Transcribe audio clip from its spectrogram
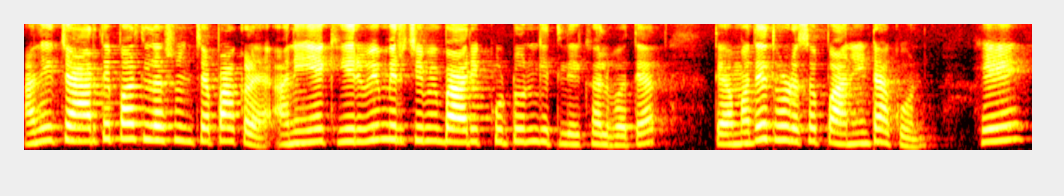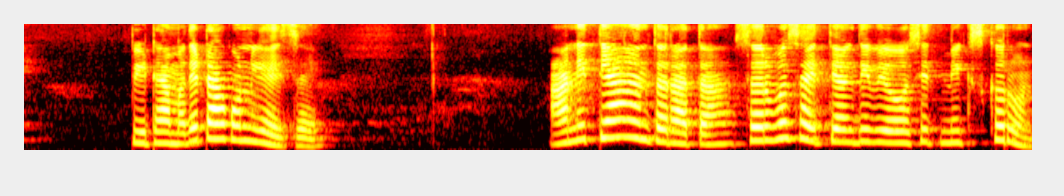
आणि चार ते पाच लसूणच्या पाकळ्या आणि एक हिरवी मिरची मी बारीक कुटून घेतली खलबत्यात. त्यामध्ये थोडंसं पाणी टाकून हे पिठामध्ये टाकून घ्यायचं आहे आणि त्यानंतर आता सर्व साहित्य अगदी व्यवस्थित मिक्स करून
